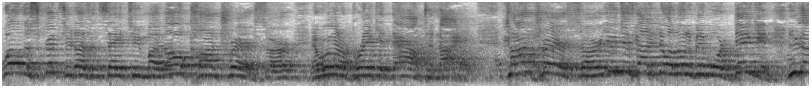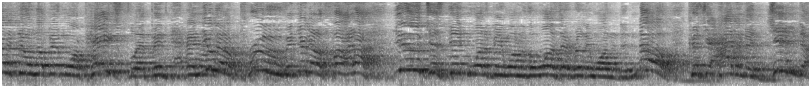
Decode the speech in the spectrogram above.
Well, the scripture doesn't say too much. Oh, contrary, sir. And we're going to break it down tonight. Contrary, sir. You just got to do a little bit more digging. You got to do a little bit more page flipping, and you're going to prove and you're going to find out. You just didn't want to be one of the ones that really wanted to know because you had an agenda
